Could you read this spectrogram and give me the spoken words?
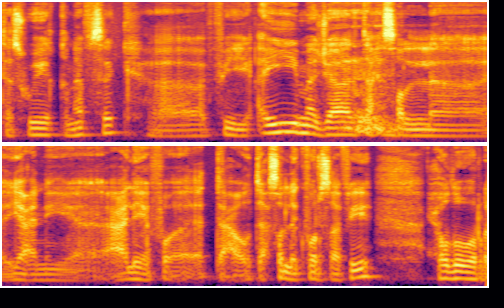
تسويق نفسك آه، في أي مجال تحصل آه، يعني آه، عليه تع- تحصل لك فرصة فيه. حضور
